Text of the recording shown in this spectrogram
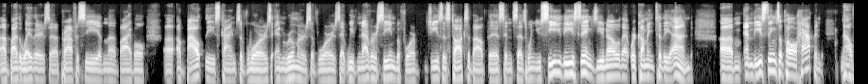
Uh, by the way, there's a prophecy in the Bible uh, about these kinds of wars and rumors of wars that we've never seen before. Jesus talks about this and says, When you see these things, you know that we're coming to the end. Um, and these things have all happened. Now,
